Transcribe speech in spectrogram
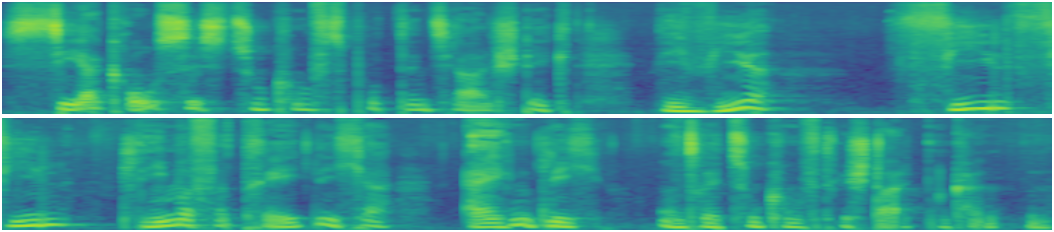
sehr großes Zukunftspotenzial steckt, wie wir viel, viel klimaverträglicher eigentlich unsere Zukunft gestalten könnten.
